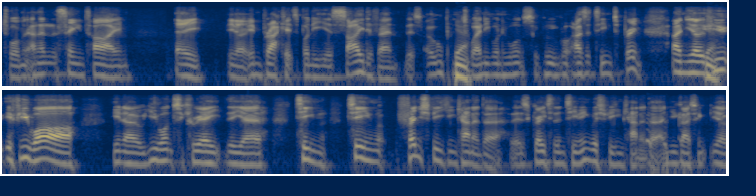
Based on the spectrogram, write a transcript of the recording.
tournament, and at the same time, a you know in brackets bunny years side event that's open yeah. to anyone who wants to, who has a team to bring. And you know if yeah. you if you are You know, you want to create the uh, team team French speaking Canada is greater than team English speaking Canada, and you guys think you know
